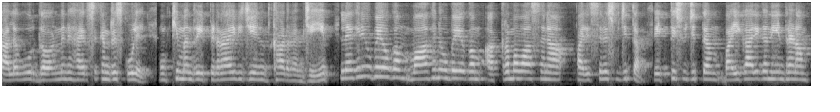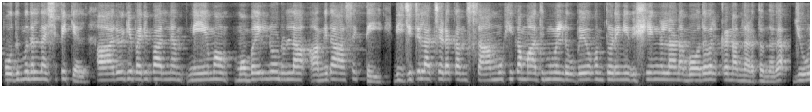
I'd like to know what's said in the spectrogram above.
Kalavoor government higher secondary സ്കൂളിൽ മുഖ്യമന്ത്രി പിണറായി വിജയൻ ഉദ്ഘാടനം ചെയ്യും. ലഹരി ഉപയോഗം വാഹന ഉപയോഗം അക്രമവാസന പരിസര ശുചിത്വം വ്യക്തി ശുചിത്വം വൈകാരിക നിയന്ത്രണം പൊതുമുതൽ നശിപ്പിക്കൽ ആരോഗ്യ പരിപാലനം നിയമം മൊബൈലിനോടുള്ള അമിത ആസക്തി ഡിജിറ്റൽ അച്ചടക്കം സാമൂഹിക മാധ്യമങ്ങളുടെ ഉപയോഗം തുടങ്ങിയ വിഷയങ്ങളിലാണ് ബോധവൽക്കരണം നടത്തുന്നത്. ജൂൺ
